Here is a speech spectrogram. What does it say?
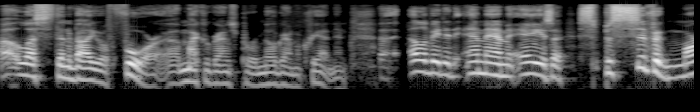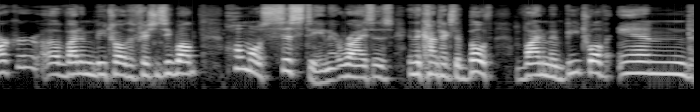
uh, less than a value of 4 uh, micrograms per milligram of creatinine. Uh, elevated MMA is a specific marker of vitamin B12 deficiency, while homocysteine rises in the context of both vitamin B12 and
